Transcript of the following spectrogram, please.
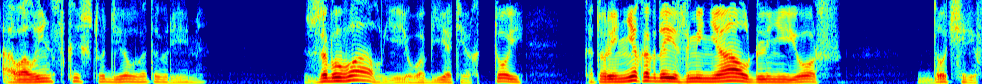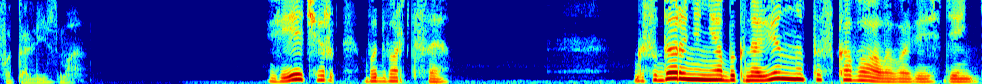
А Волынской что делал в это время? Забывал ее в объятиях той, который некогда изменял для нее ж дочери фатализма. Вечер во дворце. Государыня необыкновенно тосковала во весь день.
